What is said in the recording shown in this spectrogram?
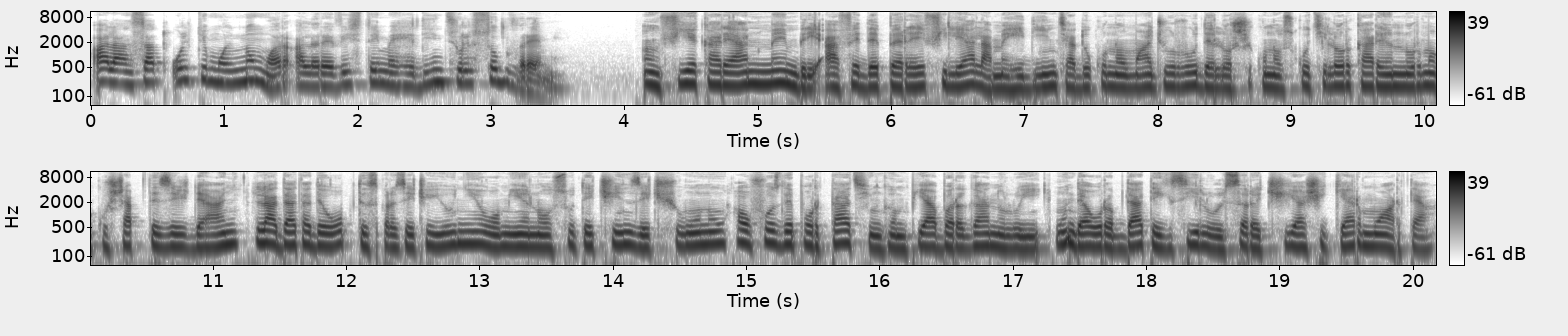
a lansat ultimul număr al revistei Mehedințiul sub vremi. În fiecare an, membrii AFDPR, filiala Mehedinți, aduc un omagiu rudelor și cunoscuților care, în urmă cu 70 de ani, la data de 18 iunie 1951, au fost deportați în câmpia Bărăganului, unde au răbdat exilul, sărăcia și chiar moartea.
